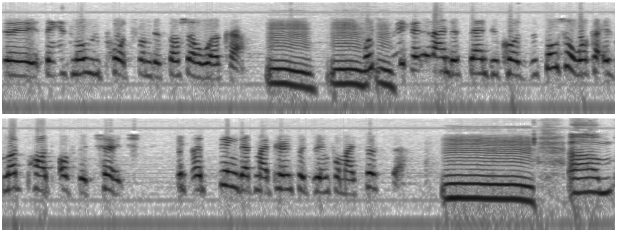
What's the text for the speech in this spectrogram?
the, there is no report from the social worker. Mm, mm, Which mm. we didn't understand because the social worker is not part of the church. It's a thing that my parents were doing for my sister. Mm. Um,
